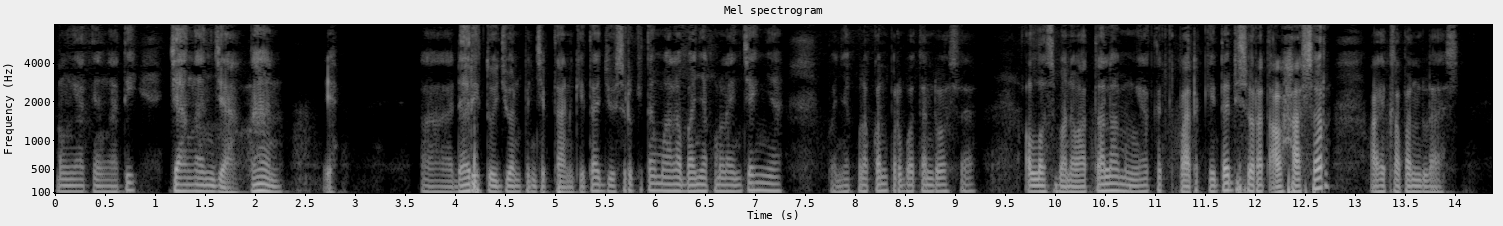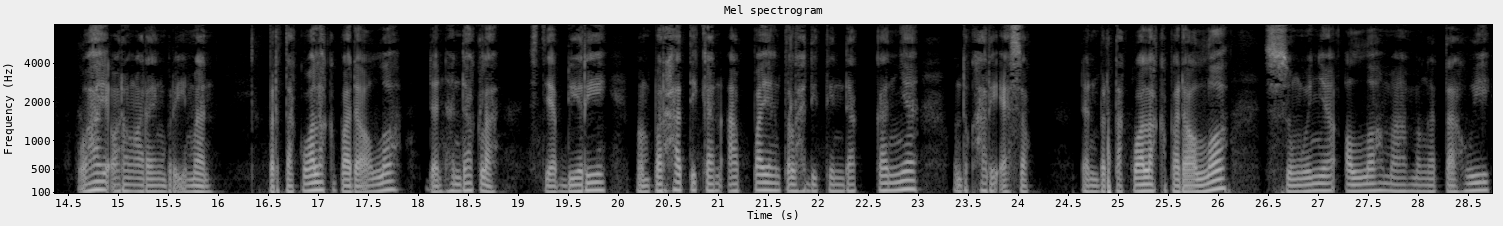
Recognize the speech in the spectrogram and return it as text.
mengingati jangan-jangan ya uh, dari tujuan penciptaan kita justru kita malah banyak melencengnya banyak melakukan perbuatan dosa. Allah Subhanahu wa taala mengingatkan kepada kita di surat Al-Hasr ayat 18 wahai orang-orang yang beriman bertakwalah kepada Allah dan hendaklah setiap diri memperhatikan apa yang telah ditindakkannya untuk hari esok. Dan bertakwalah kepada Allah sesungguhnya Allah Maha mengetahui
